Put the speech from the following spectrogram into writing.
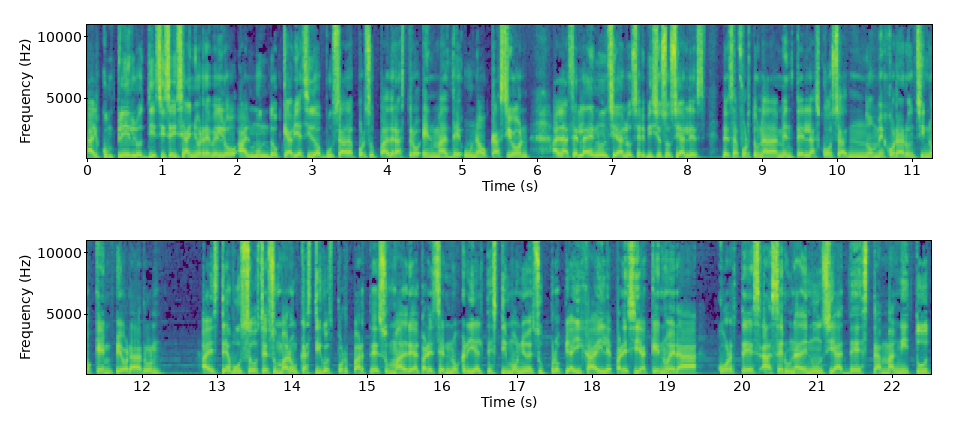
Al cumplir los 16 años, reveló al mundo que había sido abusada por su padrastro en más de una ocasión. Al hacer la denuncia a los servicios sociales, desafortunadamente las cosas no mejoraron, sino que empeoraron. A este abuso se sumaron castigos por parte de su madre. Al parecer no creía el testimonio de su propia hija y le parecía que no era cortés hacer una denuncia de esta magnitud.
